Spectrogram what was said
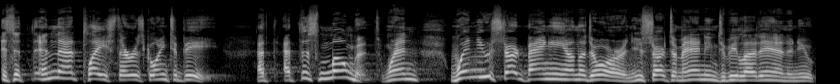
is that in that place there is going to be, at, at this moment, when, when you start banging on the door and you start demanding to be let in and you,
